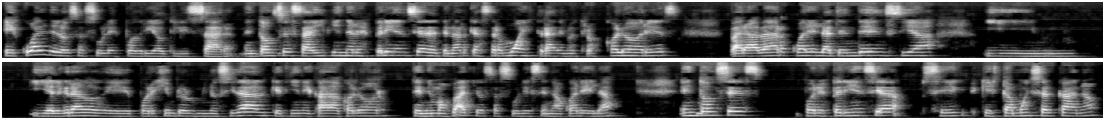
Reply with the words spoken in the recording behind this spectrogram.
eh, cuál de los azules podría utilizar. Entonces ahí viene la experiencia de tener que hacer muestras de nuestros colores para ver cuál es la tendencia y, y el grado de, por ejemplo, luminosidad que tiene cada color. Tenemos varios azules en acuarela. Entonces, por experiencia, sé que está muy cercano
